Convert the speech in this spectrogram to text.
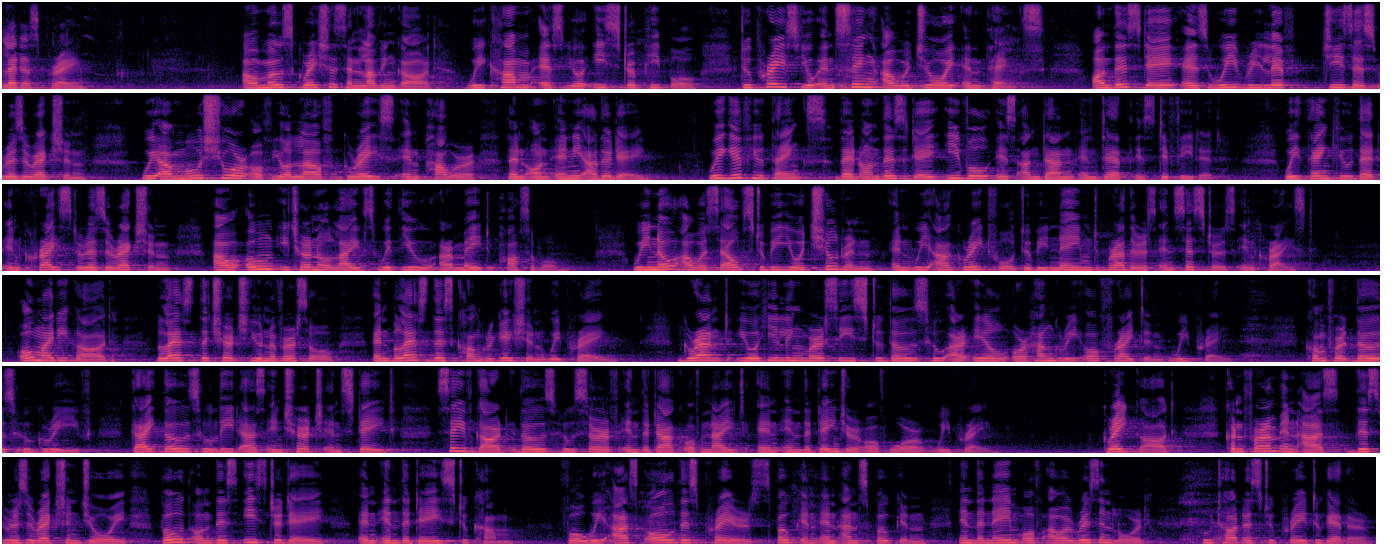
Let us pray. Our most gracious and loving God, we come as your Easter people to praise you and sing our joy and thanks. On this day, as we relive Jesus' resurrection, we are more sure of your love, grace, and power than on any other day. We give you thanks that on this day evil is undone and death is defeated. We thank you that in Christ's resurrection, our own eternal lives with you are made possible. We know ourselves to be your children, and we are grateful to be named brothers and sisters in Christ. Almighty God, bless the Church Universal and bless this congregation, we pray. Grant your healing mercies to those who are ill or hungry or frightened, we pray. Comfort those who grieve, guide those who lead us in church and state, safeguard those who serve in the dark of night and in the danger of war, we pray. Great God, confirm in us this resurrection joy, both on this Easter day and in the days to come. For we ask all these prayers, spoken and unspoken, in the name of our risen Lord, who taught us to pray together.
